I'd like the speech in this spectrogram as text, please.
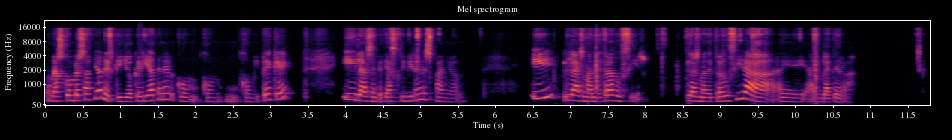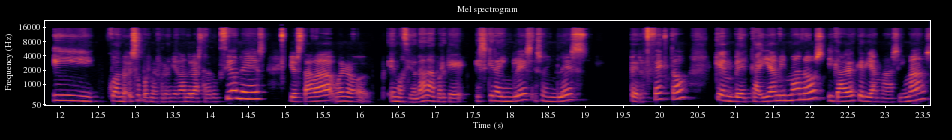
unas conversaciones que yo quería tener con, mi peque y las empecé a escribir en español. Y las mandé traducir. Las mandé traducir a eh, Inglaterra. Y cuando eso, pues me fueron llegando las traducciones, yo estaba, bueno, emocionada porque es que era inglés, eso, inglés perfecto, que me caía en mis manos y cada vez quería más y más.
